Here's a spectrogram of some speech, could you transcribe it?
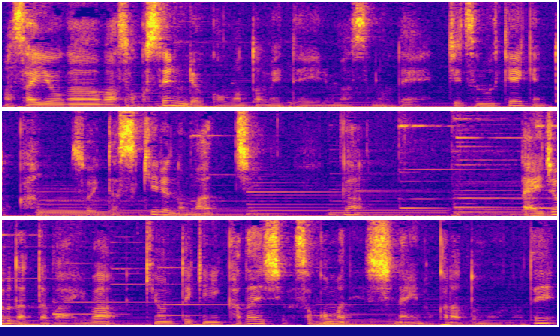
まあ、採用側は即戦力を求めていますので実務経験とかそういったスキルのマッチが大丈夫だった場合は基本的に課題視はそこまでしないのかなと思うので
